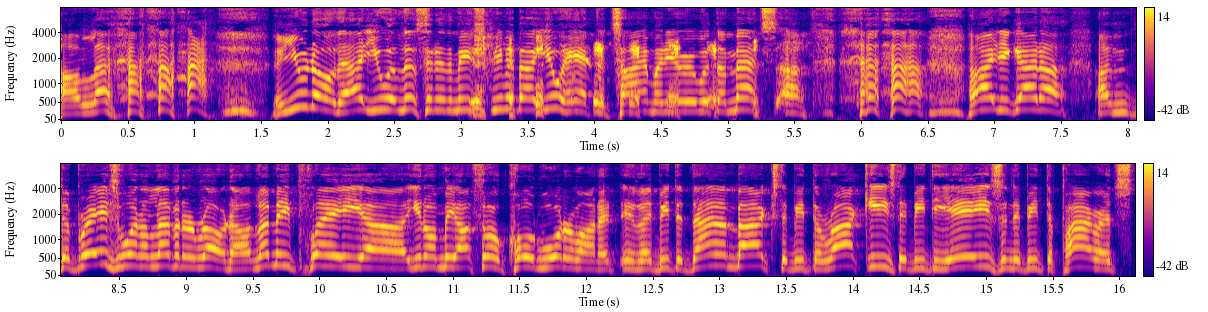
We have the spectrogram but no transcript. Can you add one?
you know that. You were listening to me scream about you half the time when you were with the Mets. Uh, all right, you got uh, um, the Braves won 11 in a row. Now, let me play, uh, you know me, I'll throw cold water on it. They beat the Diamondbacks, they beat the Rockies, they beat the A's, and they beat the Pirates.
